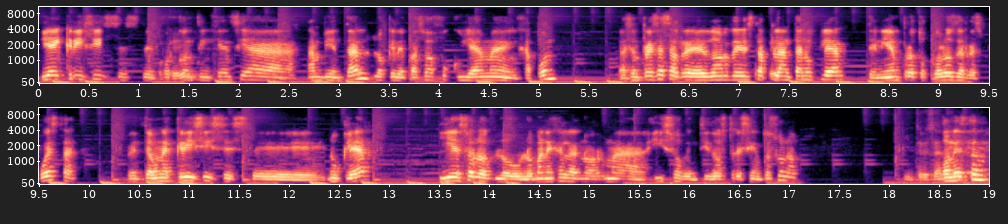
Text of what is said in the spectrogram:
y hay crisis este, por contingencia ambiental, lo que le pasó a Fukuyama en Japón. Las empresas alrededor de esta planta nuclear tenían protocolos de respuesta frente a una crisis este, nuclear. Y eso lo, lo, maneja la norma ISO 22301. Interesante. Con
